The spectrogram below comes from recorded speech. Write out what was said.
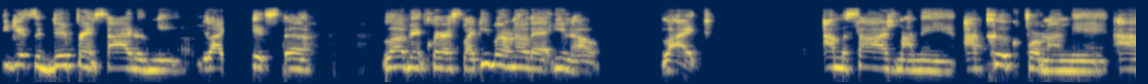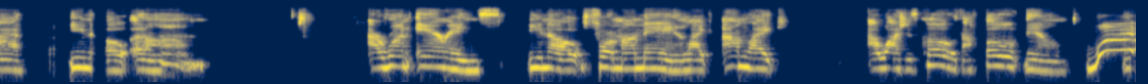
he gets a different side of me. Like it's the love interest. Like people don't know that, you know, like I massage my man, I cook for my man, I, you know, um, I run errands, you know, for my man. Like I'm like, I wash his clothes, I fold them. What?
